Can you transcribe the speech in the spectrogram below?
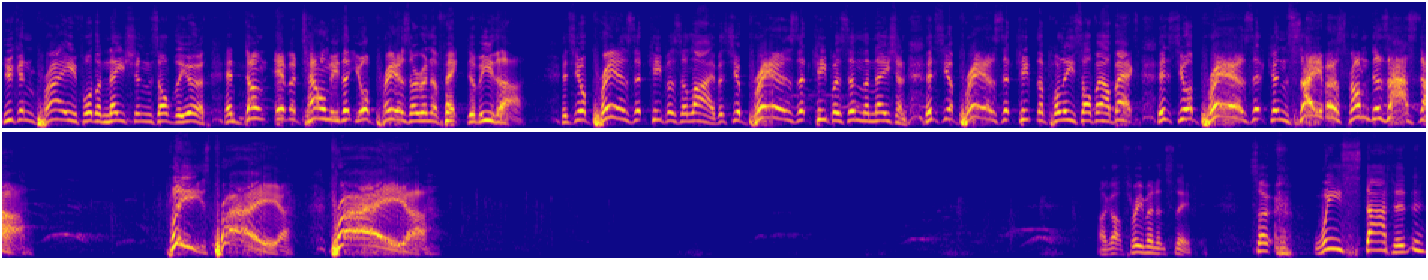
You can pray for the nations of the earth. And don't ever tell me that your prayers are ineffective either. It's your prayers that keep us alive. It's your prayers that keep us in the nation. It's your prayers that keep the police off our backs. It's your prayers that can save us from disaster. Please pray. Pray. I got three minutes left. So we started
